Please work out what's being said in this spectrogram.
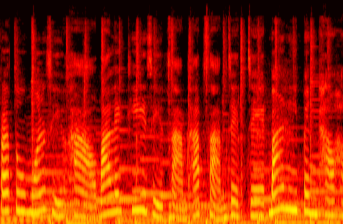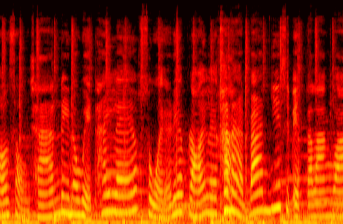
ประตูม้วนสีขาว บ้านเลขที่ 43ทับ377 บ้านนี้เป็นทาวน์เฮาส์2ชั้น รีโนเวทให้แล้วสวยเรียบร้อยเลยค่ะ ขนาดบ้าน 21 ตารางวา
